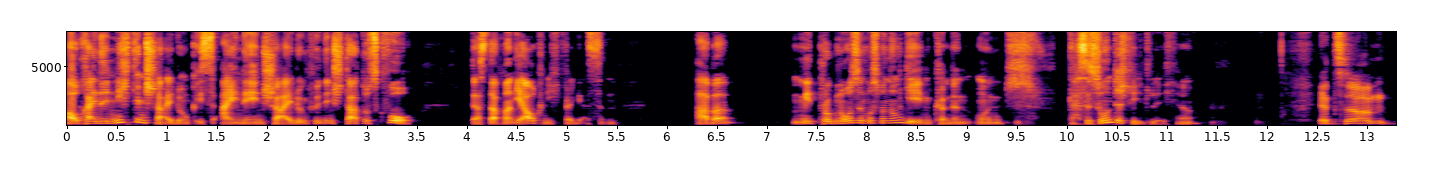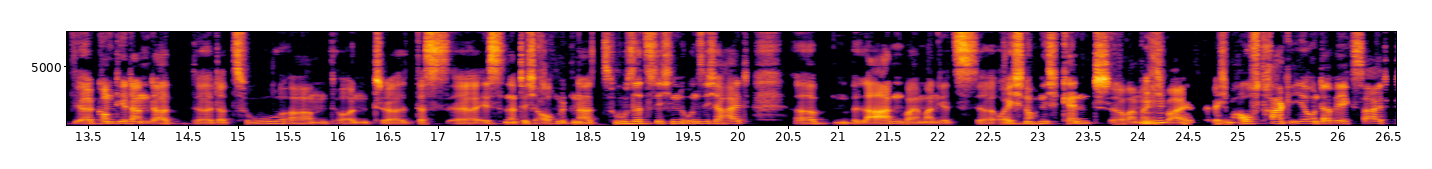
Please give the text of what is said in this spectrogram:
Auch eine Nichtentscheidung ist eine Entscheidung für den Status quo. Das darf man ja auch nicht vergessen. Aber mit Prognosen muss man umgehen können und das ist unterschiedlich. Ja. Jetzt ähm, kommt ihr dann da, äh, dazu ähm, und äh, das äh, ist natürlich auch mit einer zusätzlichen Unsicherheit äh, beladen, weil man jetzt äh, euch noch nicht kennt, äh, weil man mhm. nicht weiß, in welchem Auftrag ihr unterwegs seid.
